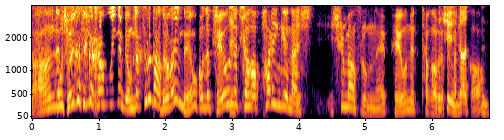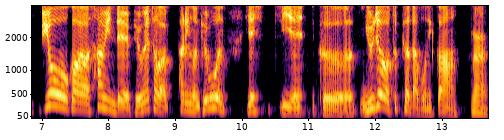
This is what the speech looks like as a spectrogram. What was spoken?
아 근데 뭐 저희가 생각하고 있는 명작들은 다 들어가 있네요. 어, 근데 베요네타가 8인 게 난 실망스럽네. 베요네타가 왜 그렇지 나 8일까? 디오가 3위인데 베요네타가 8인 건 결국은 이제 이제 그 유저 투표다 보니까 네.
